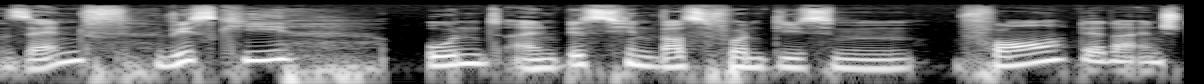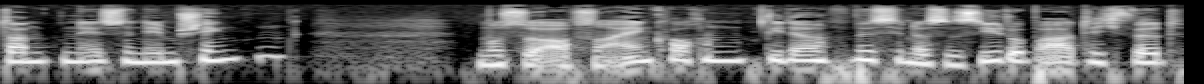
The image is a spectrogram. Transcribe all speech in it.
Senf, Whisky und ein bisschen was von diesem Fond, der da entstanden ist in dem Schinken. Musst du auch so einkochen wieder ein bisschen, dass es sirupartig wird.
